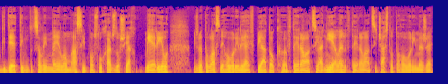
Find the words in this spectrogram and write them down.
kde týmto celým mailom asi poslucháč zo šiach mieril. My sme to vlastne hovorili aj v piatok v tej relácii a nie len v tej relácii. Často to hovoríme, že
